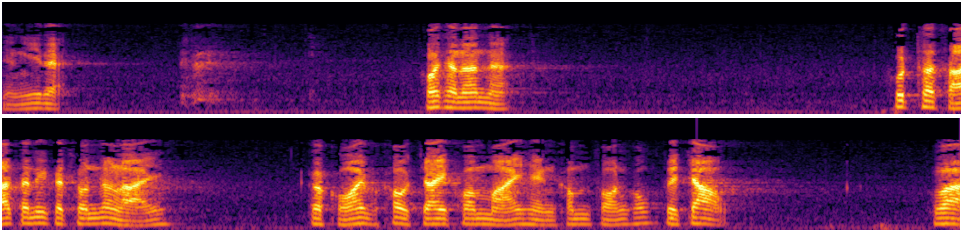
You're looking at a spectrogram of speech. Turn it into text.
อย่างนี้แหละ เพราะฉะนั้นเนี่ยพุทธศาสนิกชนทั้งหลาย ก็ขอให้เข้าใจความหมายแห่งคำสอนของพระเจ้า ว่า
